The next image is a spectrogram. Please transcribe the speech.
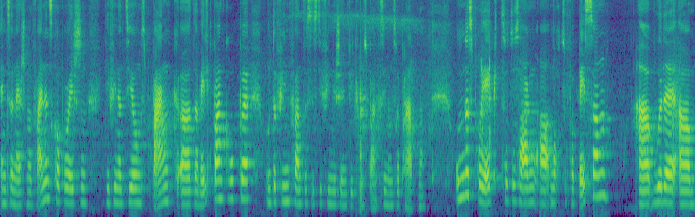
International Finance Corporation, die Finanzierungsbank äh, der Weltbankgruppe und der Finnfund, das ist die finnische Entwicklungsbank, sind unsere Partner. Um das Projekt sozusagen äh, noch zu verbessern, äh, wurde ähm,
